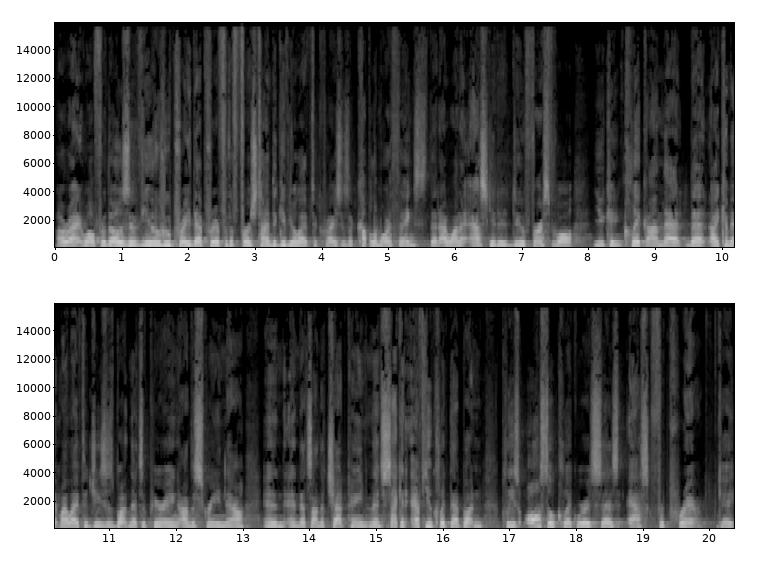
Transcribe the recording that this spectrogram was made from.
All right. Well, for those of you who prayed that prayer for the first time to give your life to Christ, there's a couple of more things that I want to ask you to do. First of all, you can click on that, that I commit my life to Jesus button that's appearing on the screen now, and, and that's on the chat pane. And then, second, after you click that button, please also click where it says ask for prayer, okay?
